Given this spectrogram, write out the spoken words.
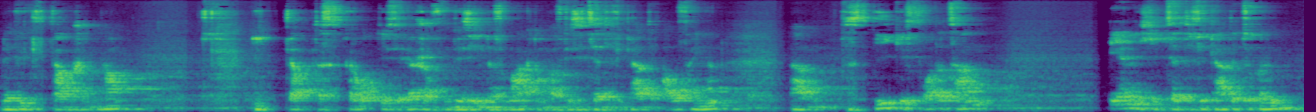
nicht wirklich Glauben haben. Ich glaube, dass gerade diese Herrschaften, die sich in der Vermarktung auf diese Zertifikate aufhängen, ähm, dass die gefordert sind, ehrliche Zertifikate zu gründen,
